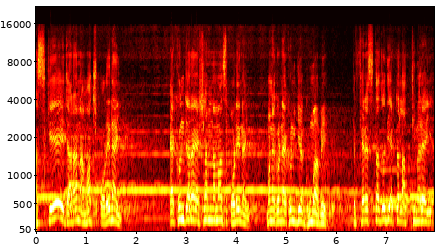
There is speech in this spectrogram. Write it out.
আজকে যারা নামাজ পড়ে নাই, এখন যারা এশান নামাজ পড়ে নাই, মনে করেন এখন গিয়ে ঘুমাবে, তো ফেরেস্তা যদি একটা লাথি মারে আইয়া,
